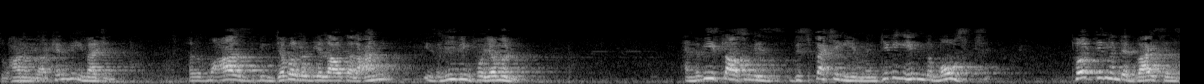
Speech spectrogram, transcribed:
Subhanallah. Can we imagine? Hazrat Muaz bin Jabal radiallahu ta'ala is leaving for Yemen. And Nabi Islam is dispatching him and giving him the most pertinent advices.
